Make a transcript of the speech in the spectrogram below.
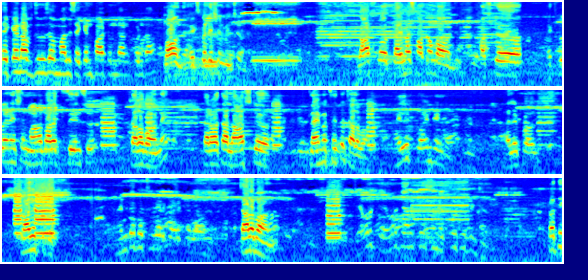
సెకండ్ హాఫ్ చూసాం మళ్ళీ సెకండ్ పార్ట్ ఉంది అనుకుంటా. బాగుంది. ఎక్స్పెక్టేషన్ మించి లాస్ట్ క్లైమాక్స్ మాత్రం బాగుంది. ఫస్ట్ ఎక్స్ప్లెనేషన్ మహాభారత్ సీన్స్ చాలా బాగున్నాయి. తర్వాత లాస్ట్ క్లైమాక్స్ అయితే చాలా బాగుంది. హైలైట్ పాయింట్ ఏంటి? హైలైట్ ప్రాజెక్ట్ అమితాబ్ బచ్చన్ గారి క్యారెక్టర్ చాలా బాగుంది. ఎవరు ఎవరు క్యారెక్టర్స్ ఎక్కువ చూపించారు? ప్రతి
